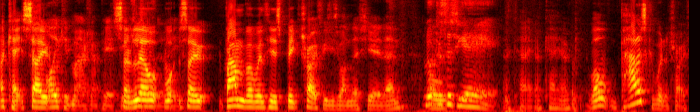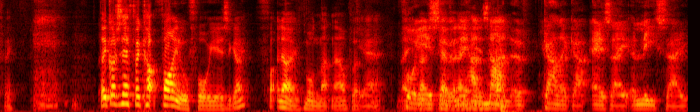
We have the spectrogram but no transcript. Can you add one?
Okay, so I could manage that PSG. so Lille, what, so Bamba with his big trophies he's won this year then. Not Or- just oh. this year. Okay, okay, okay. Well, Palace could win a trophy. They got to the FA Cup final four years ago. No, more than that now, but Yeah. Four years seven, ago, they had years ago. none of Gallagher, Eze, Olise,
